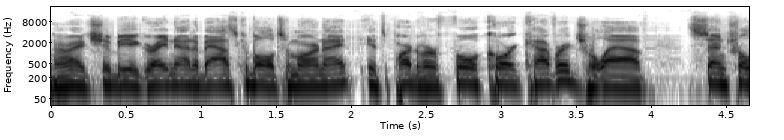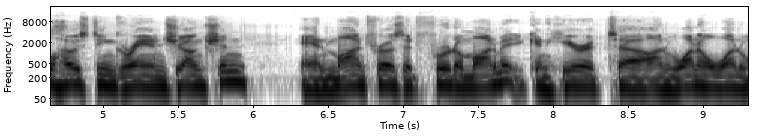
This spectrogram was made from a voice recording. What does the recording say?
All right, should be a great night of basketball tomorrow night. It's part of our full court coverage. We'll have Central hosting Grand Junction and Montrose at Fruita Monument. You can hear it uh, on 1011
